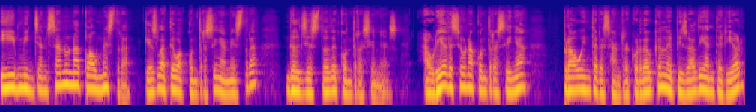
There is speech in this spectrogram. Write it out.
i mitjançant una clau mestra, que és la teua contrasenya mestra del gestor de contrasenyes. Hauria de ser una contrasenya prou interessant. Recordeu que en l'episodi anterior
